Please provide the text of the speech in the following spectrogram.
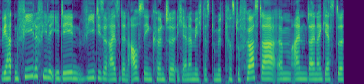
Wir hatten viele, viele Ideen, wie diese Reise denn aussehen könnte. Ich erinnere mich, dass du mit Christoph Förster, ähm, einem deiner Gäste,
